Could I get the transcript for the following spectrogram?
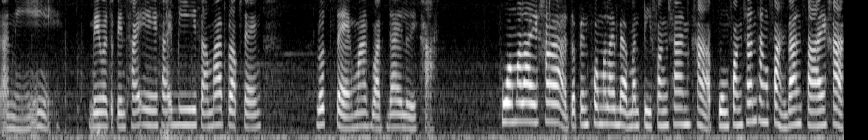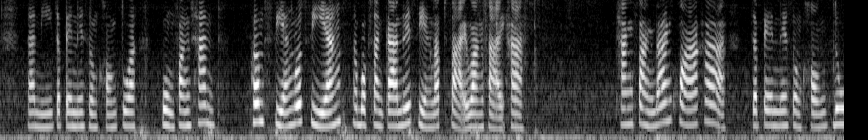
ด้านนี้ ไม่ว่าจะเป็น Type A Type B สามารถปรับแสงลดแสงมาตรวัดได้เลยค่ะ พวงมาลัยค่ะ จะเป็นพวงมาลัยแบบมัลติฟังก์ชันค่ะ ปุ่มฟังก์ชันทางฝั่งด้านซ้ายค่ะ ด้านนี้จะเป็นในส่วนของตัวปุ่มฟังก์ชัน เพิ่มเสียงลดเสียง ระบบสั่งการด้วยเสียงรับสายวางสายค่ะ ทางฝั่งด้านขวาค่ะ จะเป็นในส่วนของดู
